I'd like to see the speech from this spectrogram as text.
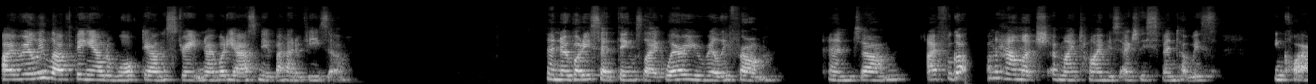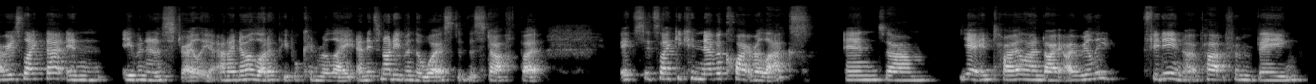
I really loved being able to walk down the street. Nobody asked me if I had a visa. And nobody said things like, Where are you really from? And um, I've forgotten how much of my time is actually spent up with inquiries like that in even in Australia. And I know a lot of people can relate, and it's not even the worst of the stuff, but it's it's like you can never quite relax. And um, yeah, in Thailand, I, I really fit in apart from being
